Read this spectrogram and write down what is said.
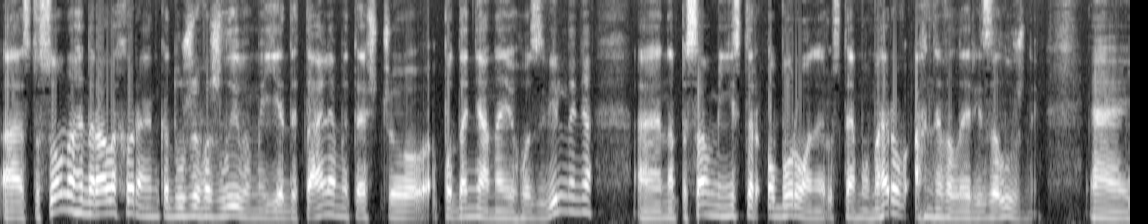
А стосовно генерала Хоренка, дуже важливими є деталями, те, що подання на його звільнення е, написав міністр оборони Рустем Умеров, а не Валерій Залужний. Е,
